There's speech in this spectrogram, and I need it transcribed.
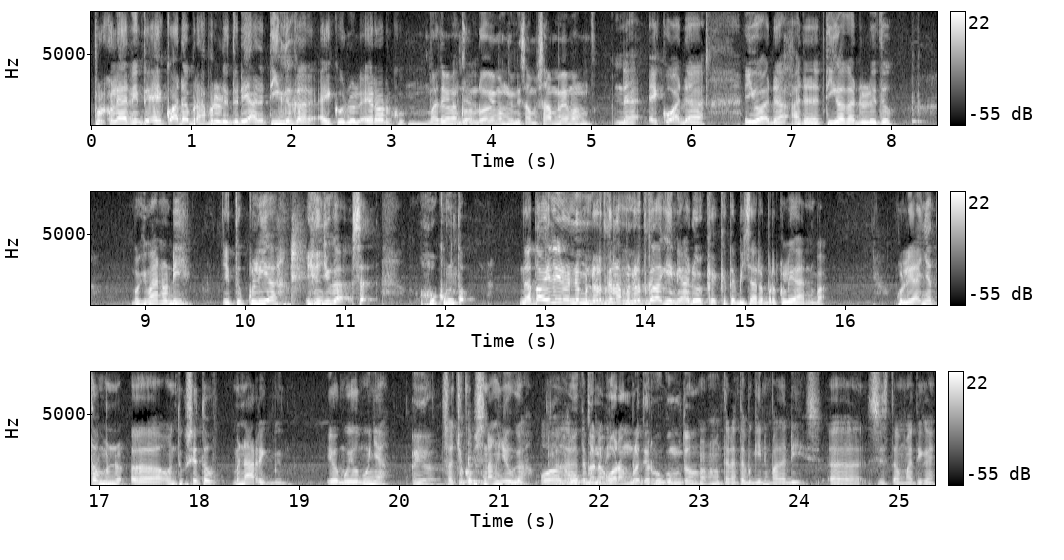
perkuliahan itu Eko ada berapa dulu itu dia ada tiga kali Eko dulu errorku. Hmm, berarti memang kurang dua memang ini sama-sama memang. Nggak, Eko ada iyo ada ada tiga kali dulu itu. Bagaimana di? Itu kuliah. Ini juga se- hukum tuh. Nggak tahu ini, ini menurut kena menurut lagi nih. Aduh kayak kita bicara perkuliahan pak. Kuliahnya tuh eh, untuk saya tuh menarik gitu. Ilmu ilmunya. Iya. Saya cukup senang juga. Oh Karena, begini. orang belajar hukum tuh. Ternyata begini pak tadi eh, sistematikanya.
